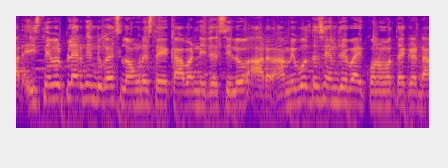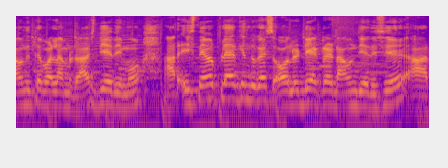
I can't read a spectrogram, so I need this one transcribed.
আর স্নেপের প্লেয়ার কিন্তু গাইস লং রেঞ্জ থেকে কাভার নিতেছিল আর আমি বলতেছিলাম যে ভাই, কোনো মতো একটা ডাউন দিতে পারলে আমি রাশ দিয়ে দিবো আর স্নেপের প্লেয়ার কিন্তু গাইস অলরেডি একটা ডাউন দিয়ে দিছে। আর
